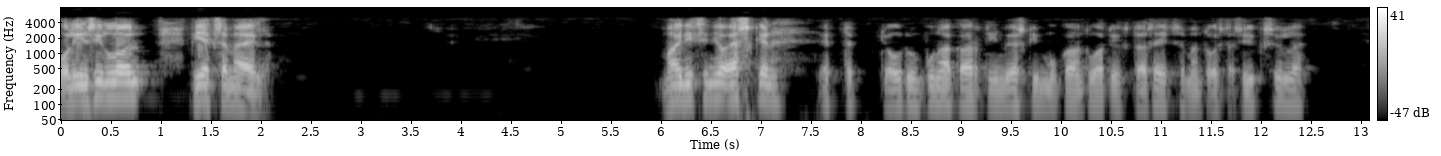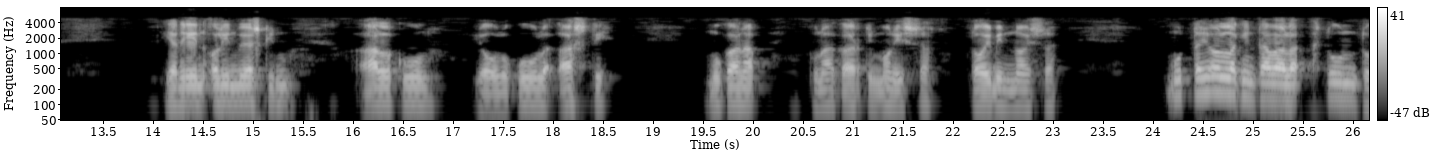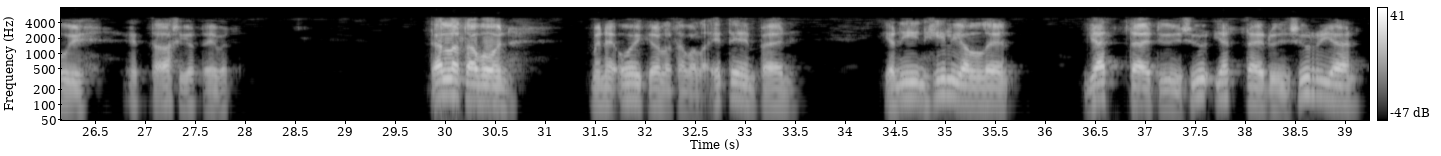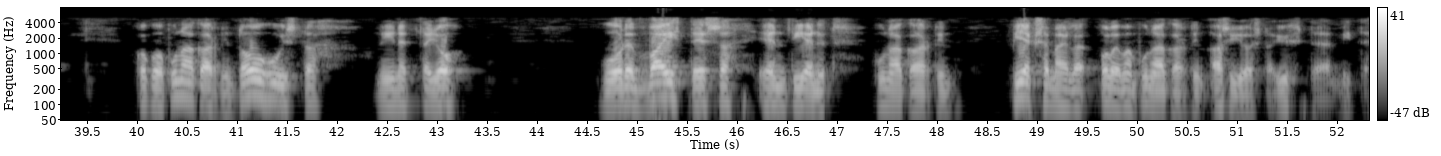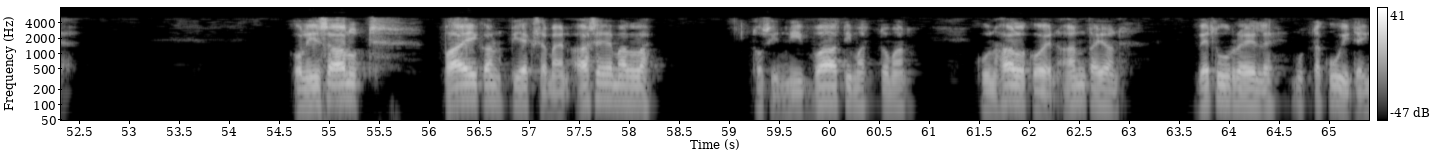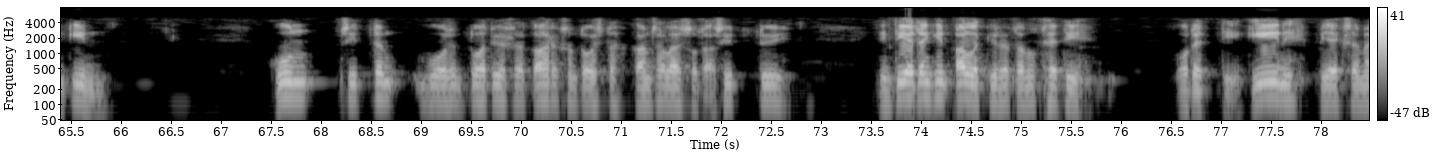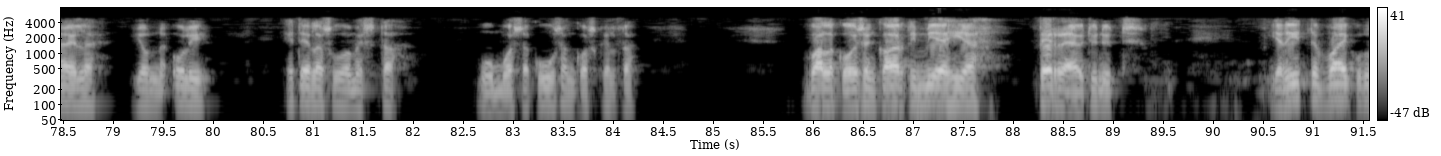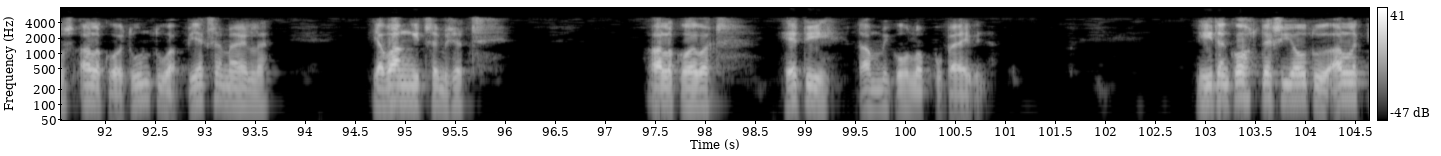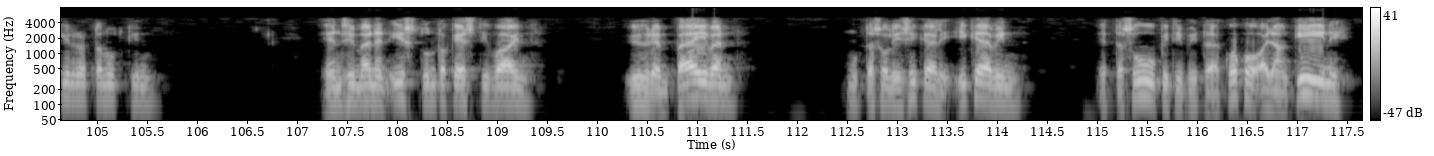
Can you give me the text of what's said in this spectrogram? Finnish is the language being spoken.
Olin silloin Pieksämäellä. Mainitsin jo äsken, että joudun punakaartiin myöskin mukaan 1917 syksyllä. Ja niin olin myöskin alkuun joulukuulle asti mukana punakaartin monissa toiminnoissa, mutta jollakin tavalla tuntui, että asiat eivät tällä tavoin mene oikealla tavalla eteenpäin, ja niin hiljalleen jättäydyin, jättäydyin syrjään koko punakaartin touhuista, niin että jo vuoden vaihteessa en tiennyt punakaartin, Pieksämäellä olevan punakaartin asioista yhtään mitään. Olin saanut paikan Pieksämään asemalla, tosin niin vaatimattoman, kuin halkoen antajan vetureille, mutta kuitenkin. Kun sitten vuosen 1918 kansalaissota syttyi, niin tietenkin allekirjoittanut heti otettiin kiinni Pieksämäellä, jonne oli Etelä-Suomesta, muun muassa Kuusankoskelta, valkoisen kaartin miehiä peräytynyt. Ja niiden vaikutus alkoi tuntua Pieksämäellä, ja vangitsemiset alkoivat heti tammikuun loppupäivinä. Niiden kohteeksi joutui allekirjoittanutkin. Ensimmäinen istunto kesti vain yhden päivän, mutta se oli sikäli ikävin, että suu piti pitää koko ajan kiinni,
